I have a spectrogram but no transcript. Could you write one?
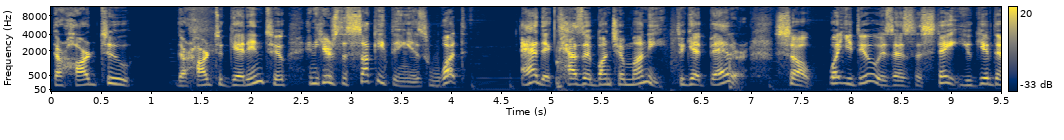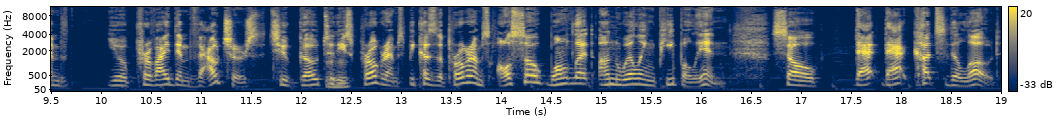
They're hard to they're hard to get into. And here's the sucky thing is what addict has a bunch of money to get better. So what you do is as the state, you give them you provide them vouchers to go to mm-hmm. these programs because the programs also won't let unwilling people in. So that that cuts the load.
